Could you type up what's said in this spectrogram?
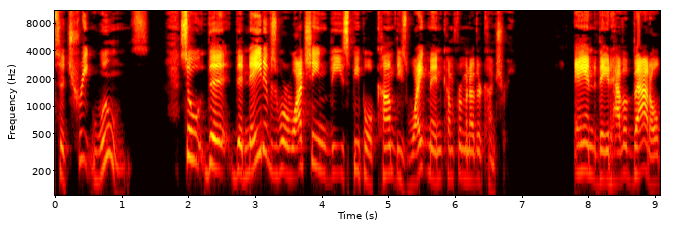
to treat wounds. So the the natives were watching these people come, these white men come from another country, and they'd have a battle,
